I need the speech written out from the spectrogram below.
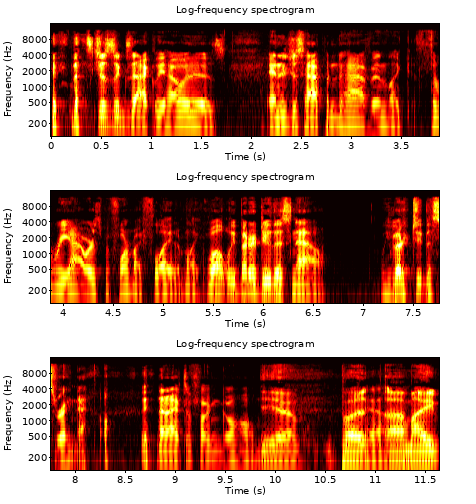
that's just exactly how it is. And it just happened to happen like three hours before my flight. I'm like, well, we better do this now. We better do this right now. then I have to fucking go home. Yeah, but Yeah, uh, well- my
